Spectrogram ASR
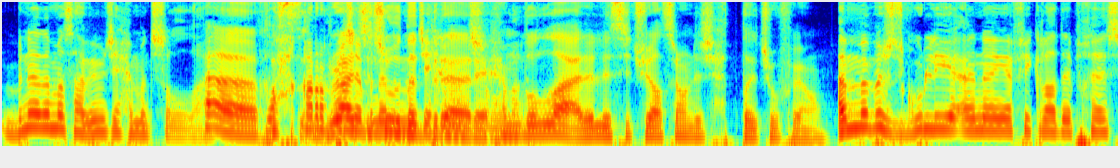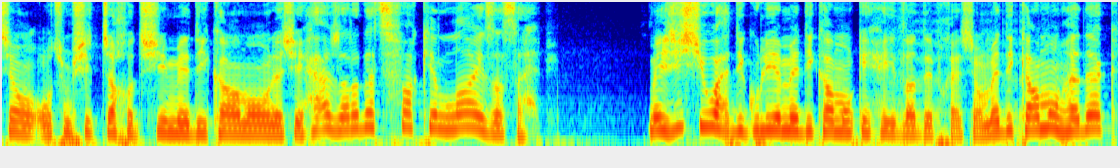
بنادم أصاحبي ما تيحمدش الله. آه ما تيحمدش الدراري. الله. الحمد لله على les situations اللي حطيتو فيهم. أما باش تقول لي انايا فيك la dépression وتمشي تاخذ شي médicament ولا شي حاجة راه that's fucking lies أصاحبي. ما يجيش شي واحد يقول لي médicament كيحيد la dépression médicament هذاك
